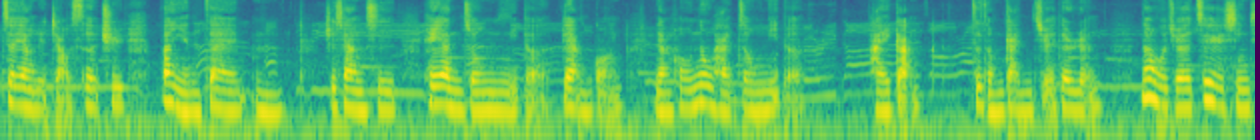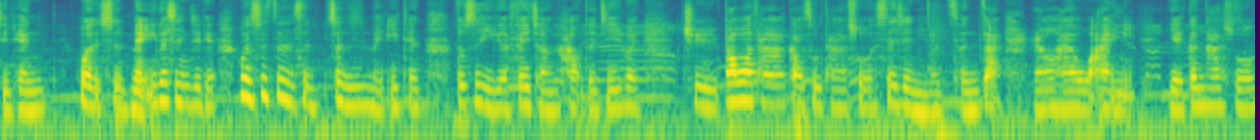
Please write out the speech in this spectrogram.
这样的角色去扮演在嗯，就像是黑暗中你的亮光，然后怒海中你的海港这种感觉的人。那我觉得这个星期天。或者是每一个星期天，或者是真的是，甚至是每一天，都是一个非常好的机会，去抱抱他，告诉他说谢谢你的存在，然后还有我爱你，也跟他说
